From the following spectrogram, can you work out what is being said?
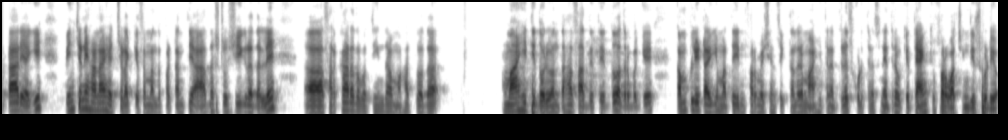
ಒಟ್ಟಾರೆಯಾಗಿ ಪಿಂಚಣಿ ಹಣ ಹೆಚ್ಚಳಕ್ಕೆ ಸಂಬಂಧಪಟ್ಟಂತೆ ಆದಷ್ಟು ಶೀಘ್ರದಲ್ಲೇ ಸರ್ಕಾರದ ವತಿಯಿಂದ ಮಹತ್ವದ ಮಾಹಿತಿ ದೊರೆಯುವಂತಹ ಸಾಧ್ಯತೆ ಇದ್ದು ಅದರ ಬಗ್ಗೆ ಕಂಪ್ಲೀಟ್ ಆಗಿ ಮತ್ತೆ ಇನ್ಫಾರ್ಮೇಶನ್ ಸಿಕ್ತಂದ್ರೆ ಮಾಹಿತಿನ ತಿಳಿಸ್ಕೊಡ್ತೀನಿ ಸ್ನೇಹಿತರೆ. Okay, thank you for watching this video.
